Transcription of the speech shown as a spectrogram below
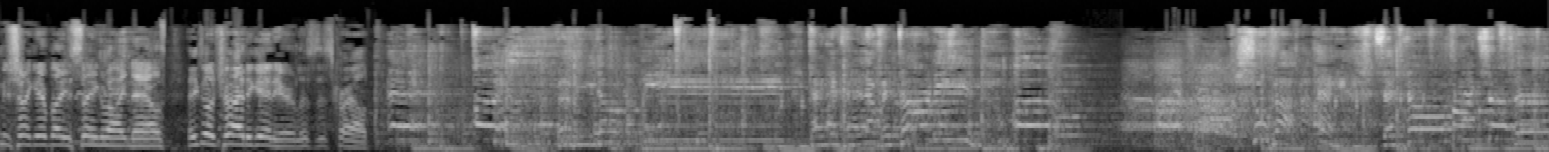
Damian's trying to get everybody to sing right now. He's going to try to get here. Listen to this crowd. Said no more trouble,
